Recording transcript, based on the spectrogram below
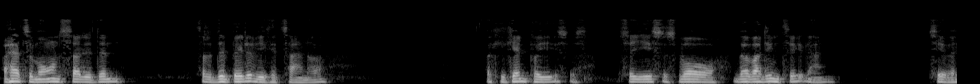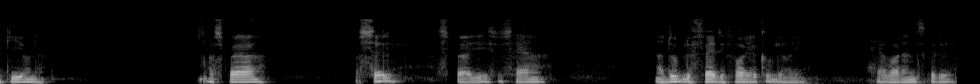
Og her til morgen, så er det den så er det det billede, vi kan tegne op. Og kigge ind på Jesus. Så Jesus, hvor, hvad var din tilgang til at være givende? Og spørge os selv, spørge Jesus, her, når du blev fattig for, at jeg kunne blive rig, her, hvordan skal det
